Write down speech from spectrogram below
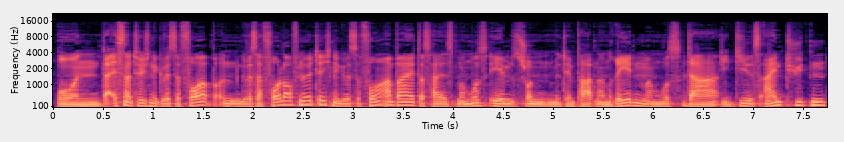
Und da ist natürlich eine gewisse Vor ein gewisser Vorlauf nötig, eine gewisse Vorarbeit. Das heißt, man muss eben schon mit den Partnern reden, man muss da die Deals eintüten.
